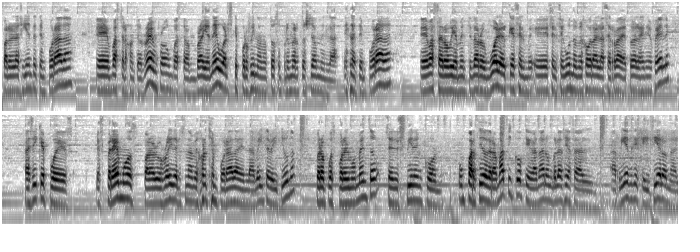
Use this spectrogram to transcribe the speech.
para la siguiente temporada. Eh, va a estar Hunter Renfro, va a estar Brian Edwards, que por fin anotó su primer touchdown en la, en la temporada. Eh, va a estar obviamente Darren Waller, que es el, es el segundo mejor a la cerrada de toda la NFL. Así que pues esperemos para los Raiders una mejor temporada en la 2021 pero pues por el momento se despiden con un partido dramático que ganaron gracias al arriesgue que hicieron al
